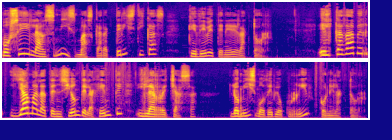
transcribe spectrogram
posee las mismas características que debe tener el actor. El cadáver llama la atención de la gente y la rechaza. Lo mismo debe ocurrir con el actor.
